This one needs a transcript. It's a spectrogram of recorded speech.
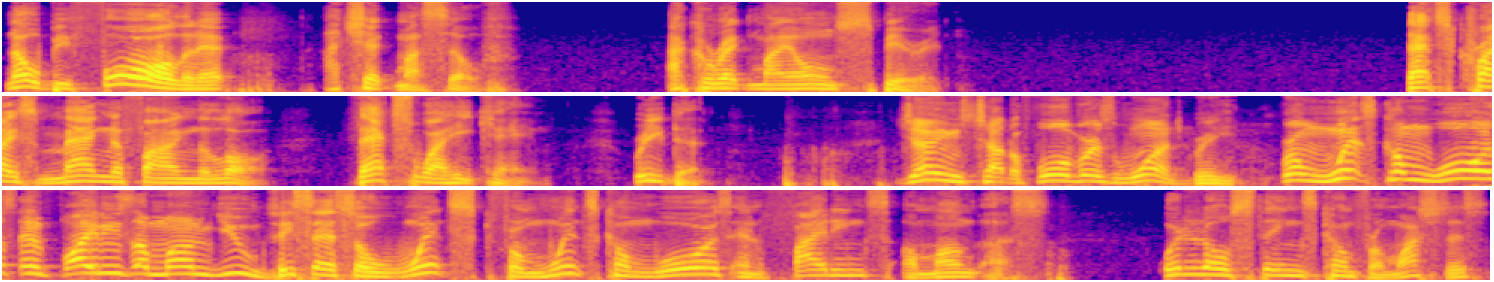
No, before all of that, I check myself. I correct my own spirit. That's Christ magnifying the law. That's why he came. Read that. James chapter 4, verse 1. Read. From whence come wars and fightings among you? So he says, so whence from whence come wars and fightings among us? Where do those things come from? Watch this.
